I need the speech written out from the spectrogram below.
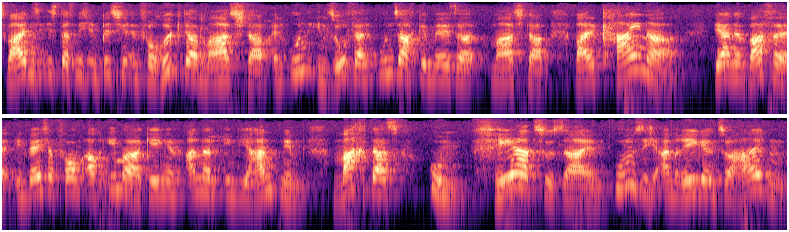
Zweitens ist das nicht ein bisschen ein verrückter Maßstab, ein un, insofern unsachgemäßer Maßstab, weil keiner, der eine Waffe in welcher Form auch immer gegen einen anderen in die Hand nimmt, macht das, um fair zu sein, um sich an Regeln zu halten,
